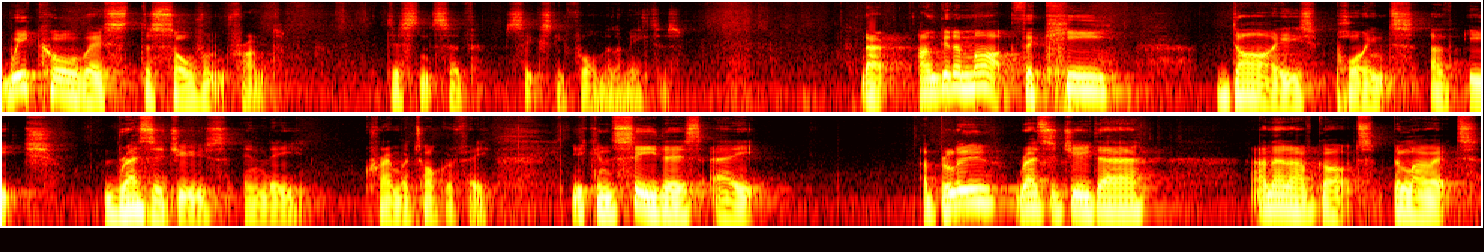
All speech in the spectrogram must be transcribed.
we call this the solvent front, distance of 64 millimeters. Now, I'm going to mark the key dyes points of each residues in the chromatography. You can see there's a, a blue residue there, and then I've got below it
